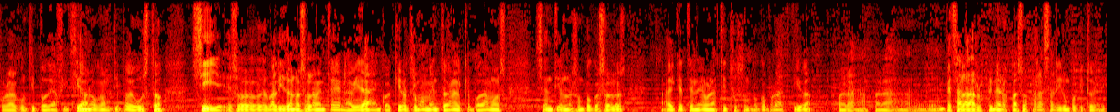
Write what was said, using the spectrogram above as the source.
por algún tipo de afición o con algún tipo de gusto. Sí, eso es válido no solamente en Navidad, en cualquier otro momento en el que podamos sentirnos un poco solos, hay que tener una actitud un poco proactiva para, para empezar a dar los primeros pasos para salir un poquito de ahí.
